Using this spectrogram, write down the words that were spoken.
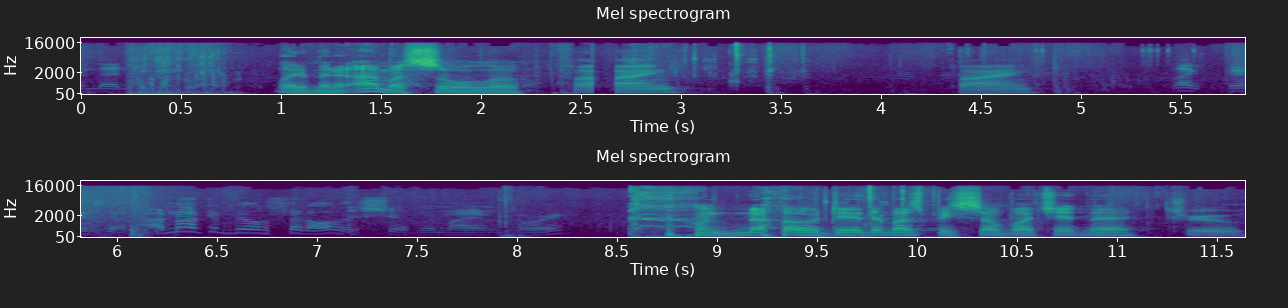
and then you can go. Wait a minute, I'm a solo. Fine. Fine. Like I said, I'm not gonna be able to fit all this shit in my inventory. Oh no, dude, there must be so much in there. True.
